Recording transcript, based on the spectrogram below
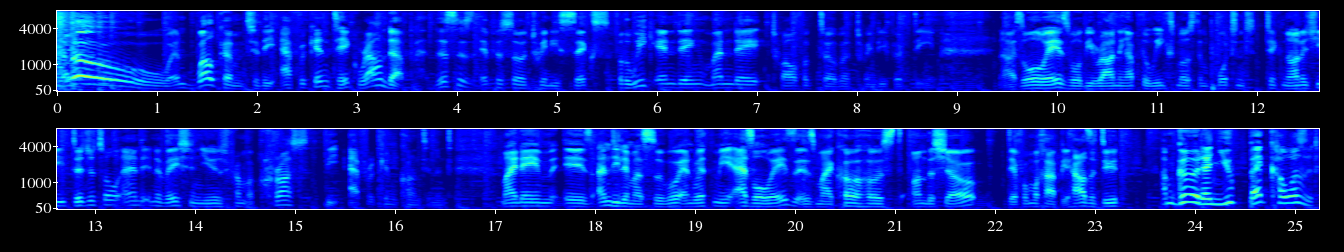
Hello, and welcome to the African Tech Roundup. This is episode 26 for the week ending Monday, 12 October 2015. Now, as always, we'll be rounding up the week's most important technology, digital, and innovation news from across the African continent. My name is Andile Masuku, and with me, as always, is my co host on the show, Tefo Mohapi. How's it, dude? I'm good, and you back? How was it?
